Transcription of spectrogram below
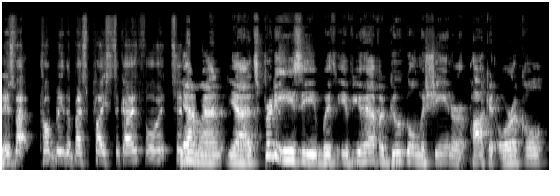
is that probably the best place to go for it. Tim? Yeah, man. Yeah, it's pretty easy with if you have a Google machine or a Pocket Oracle,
